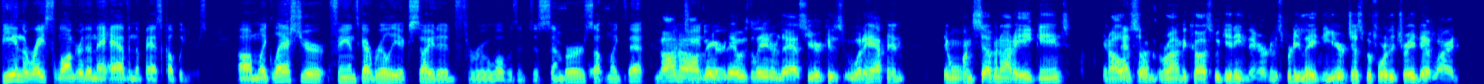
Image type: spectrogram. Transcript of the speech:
be in the race longer than they have in the past couple years. Um, like last year, fans got really excited through what was it, December or something like that? No, no, it was later last year because what happened, they won seven out of eight games, and all That's of a sudden we're the cusp of getting there, and it was pretty late in the year, just before the trade deadline.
